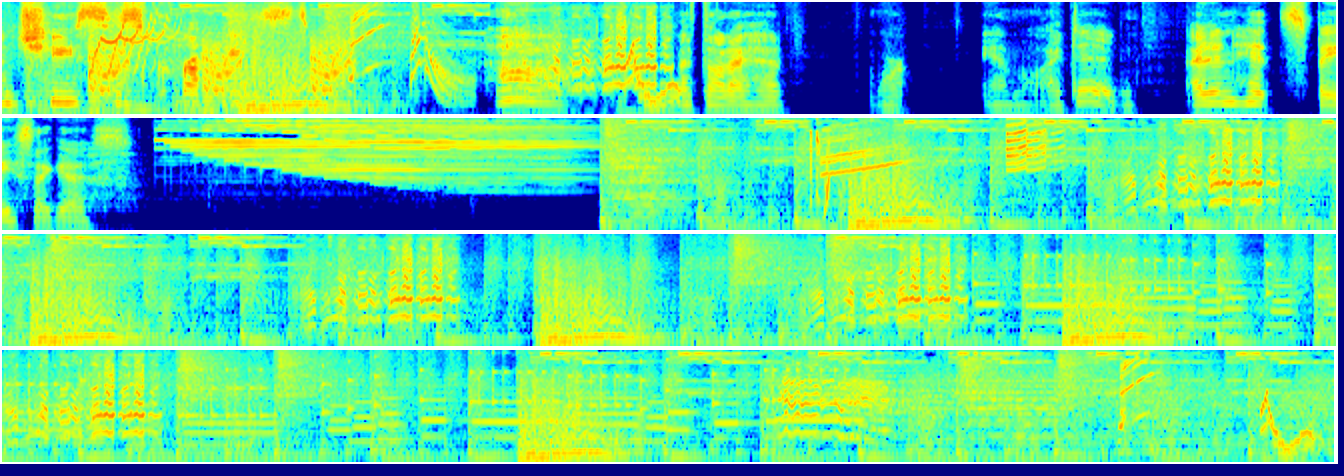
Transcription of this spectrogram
Oh, Jesus Christ. I thought I had more ammo. I did. I didn't hit space, I guess.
